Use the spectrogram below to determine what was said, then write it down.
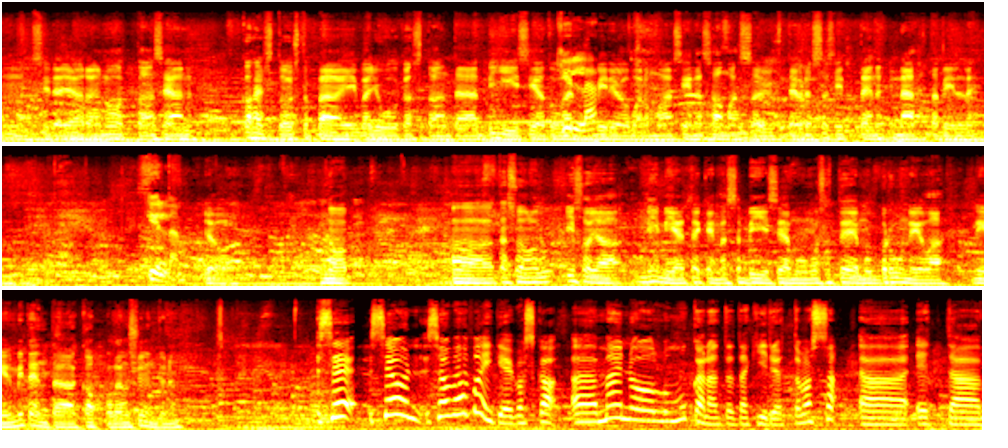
Mm, sitä jäädään nuottaan. Sehän 12. päivä julkaistaan tämä biisi ja tulee Kyllä. video varmaan siinä samassa yhteydessä sitten nähtäville. Kyllä. Joo. No, uh, tässä on ollut isoja nimiä tekemässä biisejä, muun muassa Teemu Brunila. Niin miten tämä kappale on syntynyt? Se, se, on, se on vähän vaikea, koska äh, mä en ole ollut mukana tätä kirjoittamassa, äh, että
